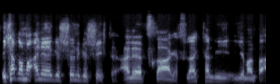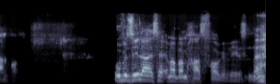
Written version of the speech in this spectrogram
Ich habe noch mal eine schöne Geschichte, eine Frage. Vielleicht kann die jemand beantworten. Uwe Seeler ist ja immer beim HSV gewesen, ne?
